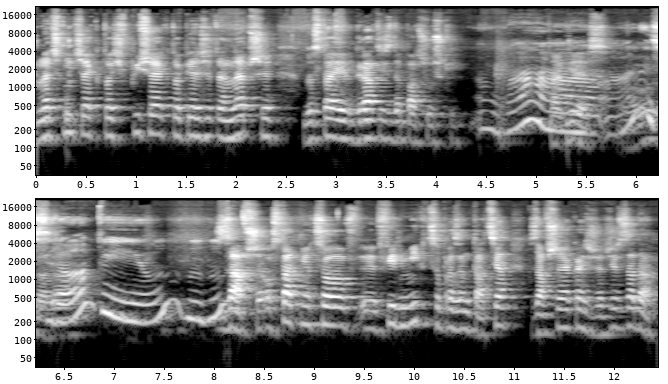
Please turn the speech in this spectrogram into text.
Mleczniczek, ktoś wpisze, kto pierwszy, ten lepszy, dostaje gratis do paczuszki. wow, Tak jest. ale zrobił. Mhm. Zawsze, ostatnio co filmik, co prezentacja, zawsze jakaś rzecz jest za darmo.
